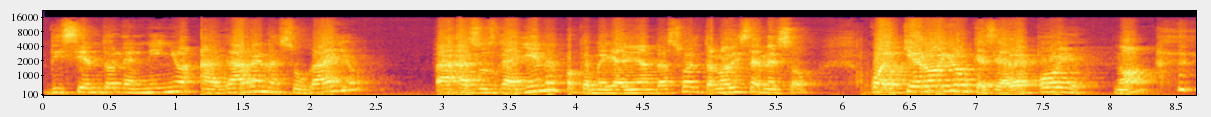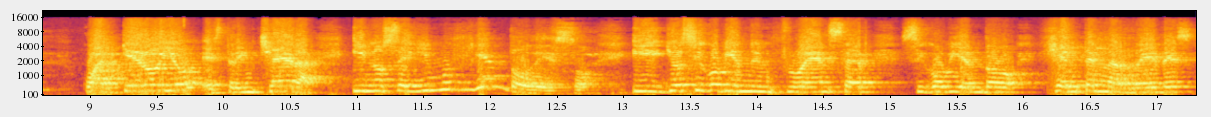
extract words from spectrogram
diciéndole al niño, agarren a su gallo, a, sus gallinas, porque mi gallina anda suelta. No dicen eso. Cualquier hoyo, aunque sea de pollo, ¿no? Cualquier hoyo es trinchera. Y nos seguimos riendo de eso. Y yo sigo viendo influencer, sigo viendo gente en las redes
